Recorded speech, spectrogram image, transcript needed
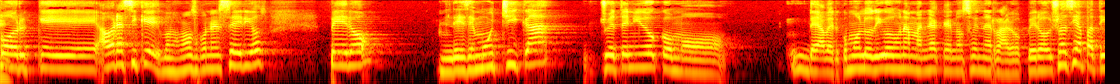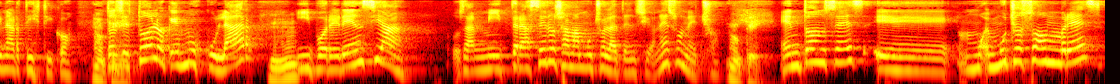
Porque ahora sí que nos vamos a poner serios, pero desde muy chica yo he tenido como de a ver, ¿cómo lo digo de una manera que no suene raro? Pero yo hacía patín artístico. Entonces, todo lo que es muscular y por herencia, o sea, mi trasero llama mucho la atención, es un hecho. Okay. Entonces, eh, muchos hombres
